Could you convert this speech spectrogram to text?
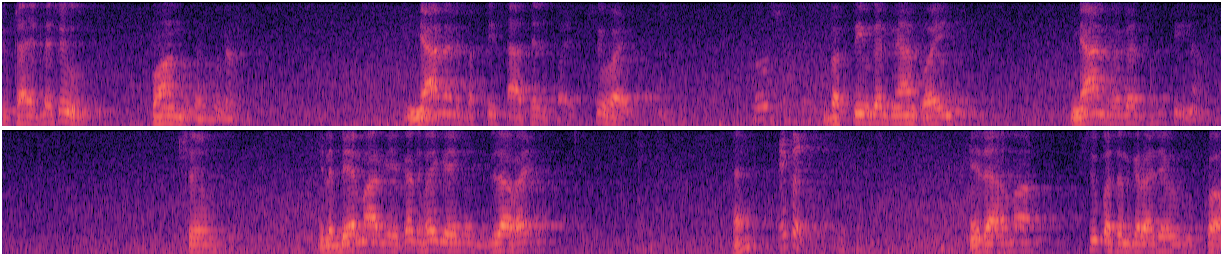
જૂઠા એટલે શું? ભાન વગર બોલે જ્ઞાન અને ભક્તિ સાથે જ હોય. શું હોય? ભક્તિ વગર જ્ઞાન હોય જ્ઞાન વગર ભક્તિ ના શું? એટલે બે માર્ગ એક જ હોય કે એક જુદા હોય? હે? એક જ એટલે આમાં શું પસંદ કરવા જેવું કહો?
